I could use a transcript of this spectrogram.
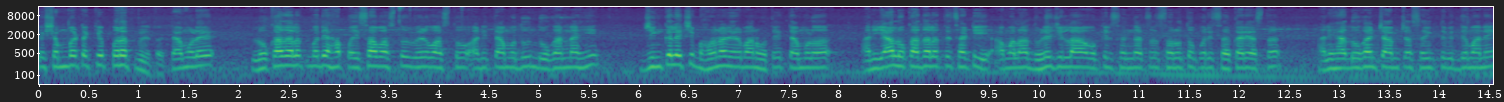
ते शंभर टक्के परत मिळतं. त्यामुळे लोक अदालतमध्ये हा पैसा वाचतो वेळ वाचतो आणि त्यामधून दोघांनाही जिंकल्याची भावना निर्माण होते. त्यामुळं आणि या लोकअदालतीसाठी आम्हाला धुळे जिल्हा वकील संघाचं सर्वतोपरी सहकार्य असतं आणि ह्या दोघांच्या आमच्या संयुक्त विद्यमाने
